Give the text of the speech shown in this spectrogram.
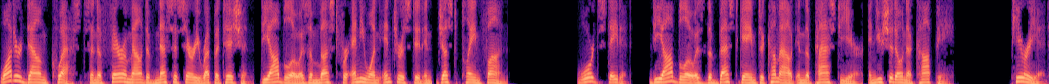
watered-down quests and a fair amount of necessary repetition, Diablo is a must for anyone interested in just plain fun." Ward stated, "...Diablo is the best game to come out in the past year, and you should own a copy. Period."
